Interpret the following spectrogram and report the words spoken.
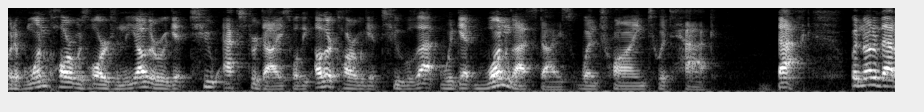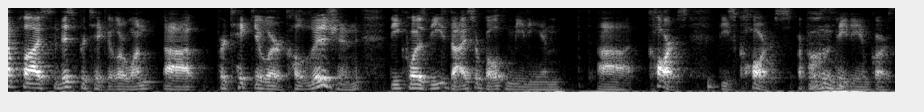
But if one car was larger than the other, would get two extra dice, while the other car would get two le- would get one less dice when trying to attack back. But none of that applies to this particular one, uh, particular collision, because these dice are both medium uh, cars. These cars are both medium cars.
